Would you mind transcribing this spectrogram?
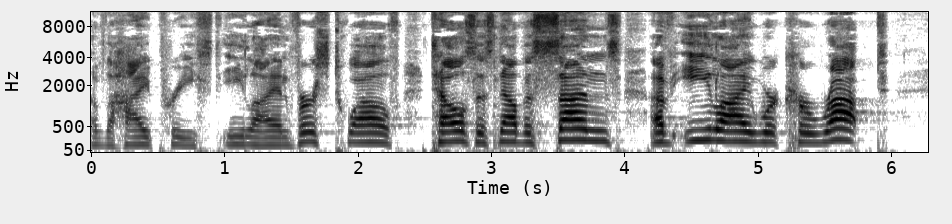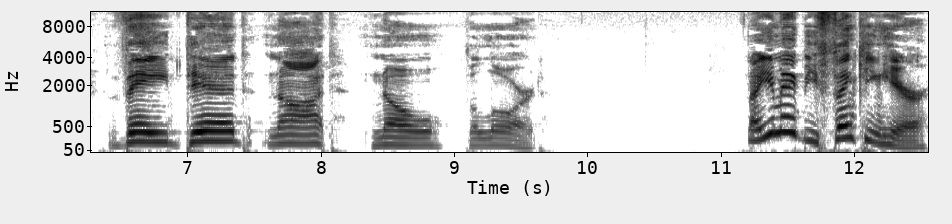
of the high priest Eli. And verse 12 tells us now the sons of Eli were corrupt, they did not know the Lord. Now you may be thinking here,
